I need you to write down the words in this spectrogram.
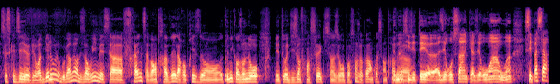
c'est ce que disait euh, Villeroy de Gallo, le gouverneur, en disant oui, mais ça freine, ça va entraver la reprise économique en zone euro. Mais toi, 10 ans français qui sont à 0%, je vois pas en quoi ça entrave. même s'ils étaient euh, à 0,5, à 0,1 ou 1, c'est pas ça.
